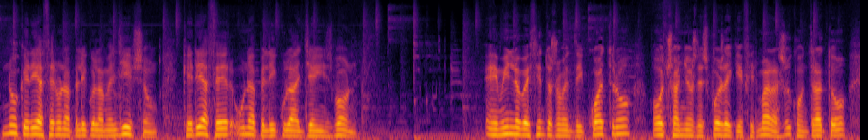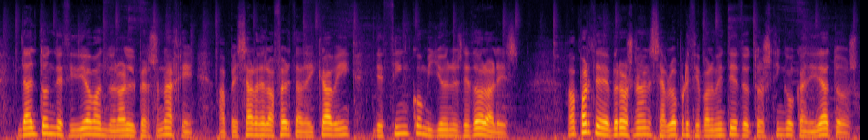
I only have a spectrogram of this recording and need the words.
no quería hacer una película Mel Gibson, quería hacer una película James Bond. En 1994, ocho años después de que firmara su contrato, Dalton decidió abandonar el personaje, a pesar de la oferta de Cavi de 5 millones de dólares. Aparte de Brosnan, se habló principalmente de otros cinco candidatos:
